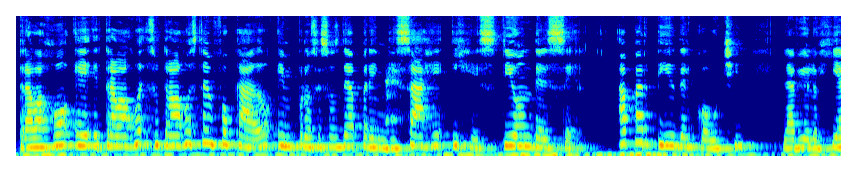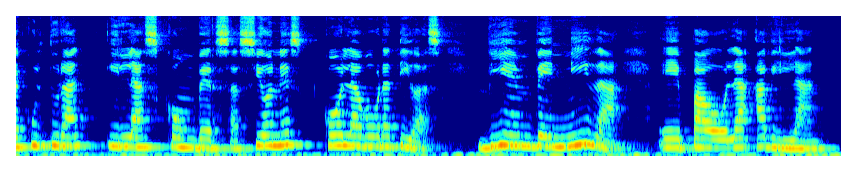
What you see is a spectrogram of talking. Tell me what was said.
Trabajo, eh, eh, su trabajo está enfocado en procesos de aprendizaje y gestión del ser a partir del coaching, la biología cultural y las conversaciones colaborativas. Bienvenida, eh, Paola Avilán.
